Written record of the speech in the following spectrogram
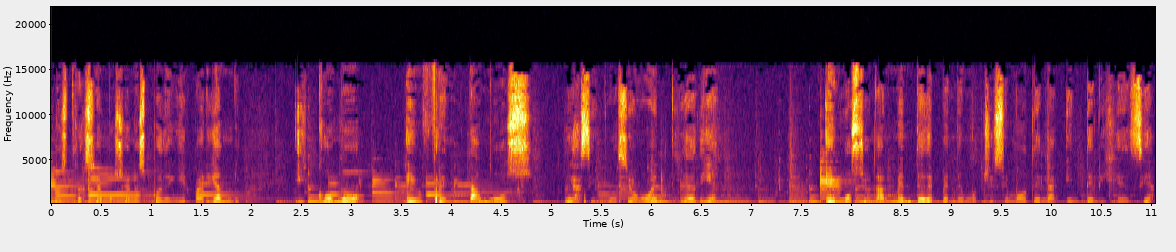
nuestras emociones pueden ir variando y cómo enfrentamos la situación o el día a día emocionalmente depende muchísimo de la inteligencia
